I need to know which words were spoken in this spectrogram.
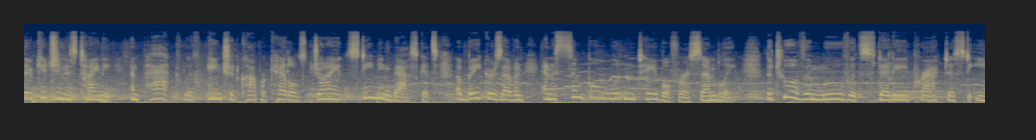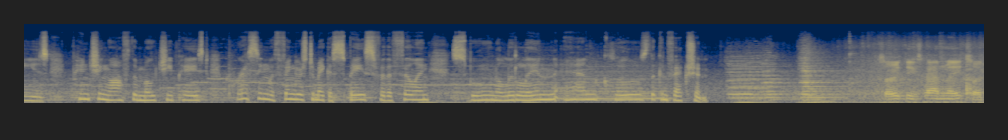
Their kitchen is tiny and packed with ancient copper kettles, giant steaming baskets, a baker's oven, and a simple wooden table for assembly. The two of them move with steady, practiced ease, pinching off the mochi paste, pressing with fingers to make a space for the filling, spoon a little in, and close the confection. So everything's handmade, so it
